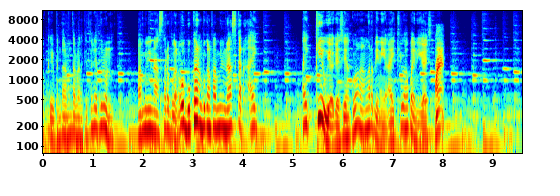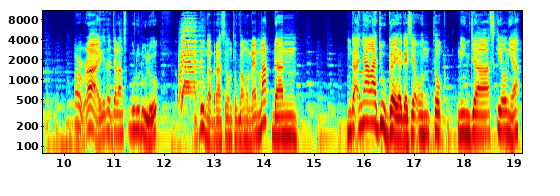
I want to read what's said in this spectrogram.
Oke, bentar, bentar, bentar. Kita lihat dulu. Family Nastar bukan. Oh, bukan, bukan family Nastar. I IQ ya guys ya. Gua nggak ngerti nih. IQ apa ini guys? Alright, kita jalan 10 dulu. Aduh, nggak berhasil untuk bangun landmark dan nggak nyala juga ya guys ya untuk ninja skillnya.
